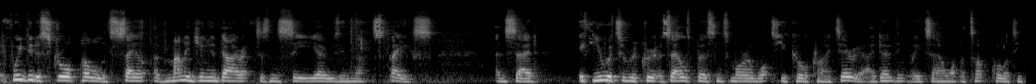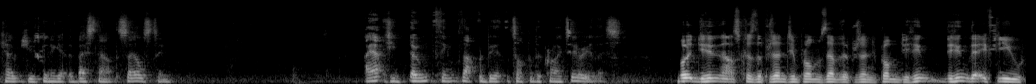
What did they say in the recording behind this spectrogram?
If we did a straw poll of sale of managing and directors and CEOs in that space, and said, if you were to recruit a salesperson tomorrow, what's your core criteria? I don't think they'd say I want a top quality coach who's going to get the best out of the sales team. I actually don't think that would be at the top of the criteria list. But do you think that's because the presenting problem's never the presenting problem? Do you think do you think that if you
